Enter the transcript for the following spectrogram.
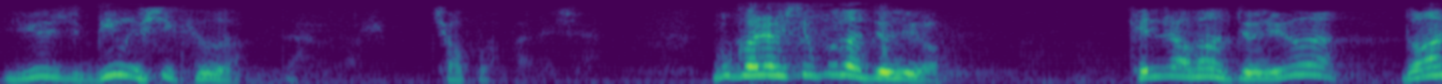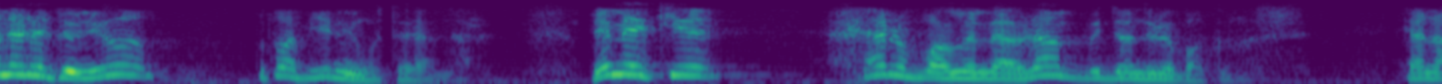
100 bin ışık yılı derler. Çapı böylece. Bu galaksi bu da dönüyor. Kendi rafına dönüyor. Daha nereye dönüyor? Bu da bilmiyor muhteremler. Demek ki her varlığı Mevlam bir döndürüyor bakınız. Yani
